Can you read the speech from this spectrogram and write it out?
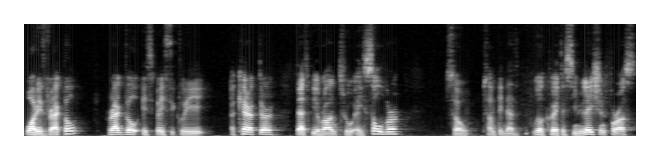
what is Ragdoll? Ragdoll is basically a character that we run through a solver, so something that will create a simulation for us,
